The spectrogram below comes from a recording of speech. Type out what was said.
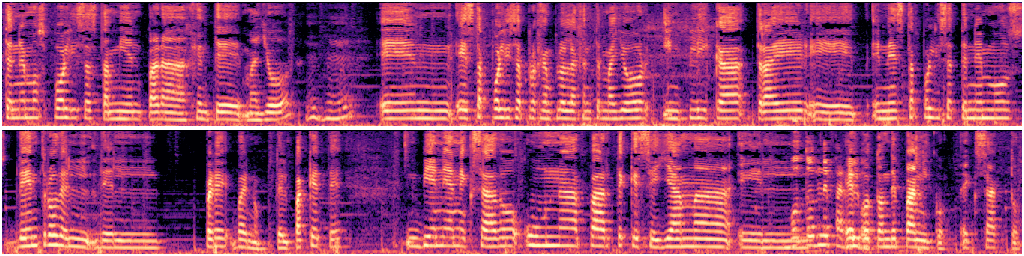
tenemos pólizas también para gente mayor. En esta póliza, por ejemplo, la gente mayor implica traer, eh, en esta póliza tenemos dentro del, del pre- bueno, del paquete, viene anexado una parte que se llama el Botón de pánico. El botón de pánico, exacto,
